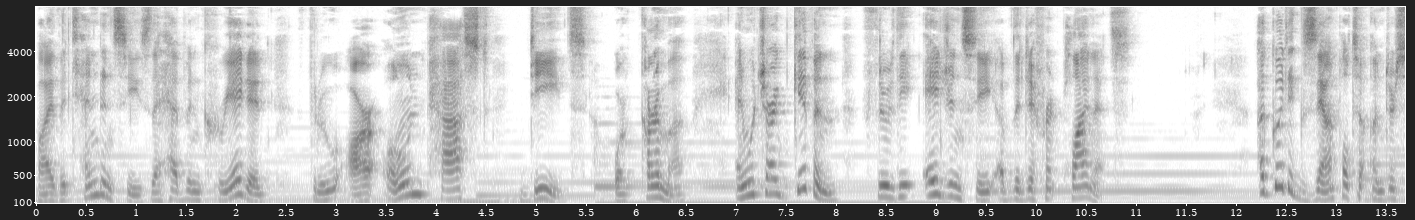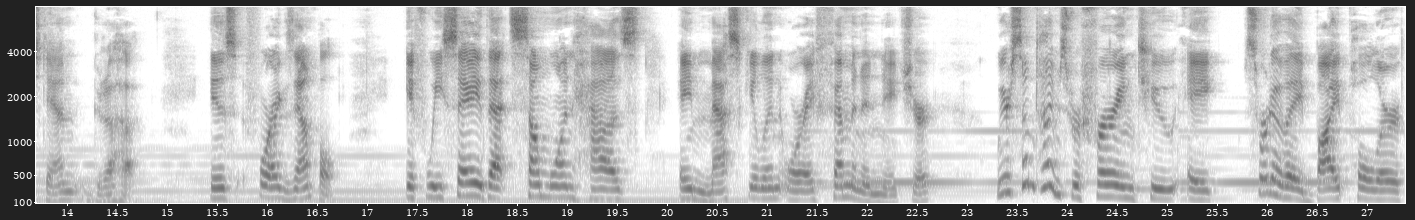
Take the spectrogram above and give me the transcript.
by the tendencies that have been created through our own past deeds or karma and which are given through the agency of the different planets. A good example to understand graha is, for example, if we say that someone has a masculine or a feminine nature, we are sometimes referring to a sort of a bipolar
